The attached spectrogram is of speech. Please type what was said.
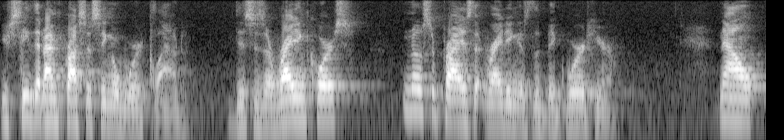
you see that I'm processing a word cloud. This is a writing course. No surprise that writing is the big word here. Now,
